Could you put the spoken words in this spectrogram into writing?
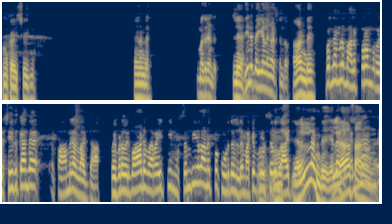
ഒന്ന് കഴിച്ചു നോക്കി. അതിനുണ്ട് മധുരണ്ട് ഇല്ലേ? ഇതിന്റെ തൈകൾ ആ ഉണ്ട്. ഇപ്പൊ നമ്മൾ മലപ്പുറം റഷീദ് ഖാന്റെ ഫാമിലുള്ള കേട്ടാ. അപ്പൊ ഇവിടെ ഒരുപാട് വെറൈറ്റി മുസംബികളാണ് ഇപ്പൊ കൂടുതലുള്ളത്. മറ്റു ഫ്രൂട്ട്സുകളും എല്ലാം ഉണ്ട് എല്ലാ സാധനവും എല്ലാം ഉണ്ട്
